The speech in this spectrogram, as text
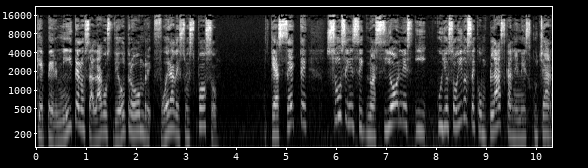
que permite los halagos de otro hombre fuera de su esposo, que acepte sus insignaciones y cuyos oídos se complazcan en escuchar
